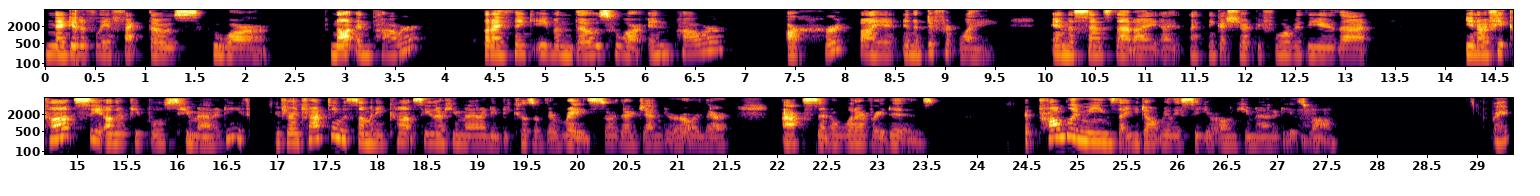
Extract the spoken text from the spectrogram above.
negatively affect those who are not in power, but I think even those who are in power are hurt by it in a different way. In the sense that I, I, I think I shared before with you that, you know, if you can't see other people's humanity, if, if you're interacting with somebody you can't see their humanity because of their race or their gender or their accent or whatever it is, it probably means that you don't really see your own humanity as well. Right.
